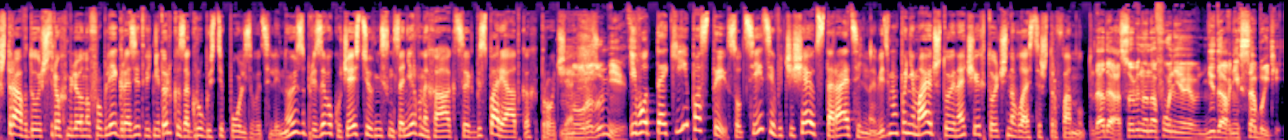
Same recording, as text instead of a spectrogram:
Штраф до 4 миллионов рублей грозит ведь не только за грубости пользователей, но и за призывы к участию в несанкционированных акциях, беспорядках и прочее. Ну, разумеется. И вот такие посты соцсети вычищают старательно. Видимо, понимают, что иначе их точно власти штрафанут. Да-да, особенно на фоне недавних событий.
